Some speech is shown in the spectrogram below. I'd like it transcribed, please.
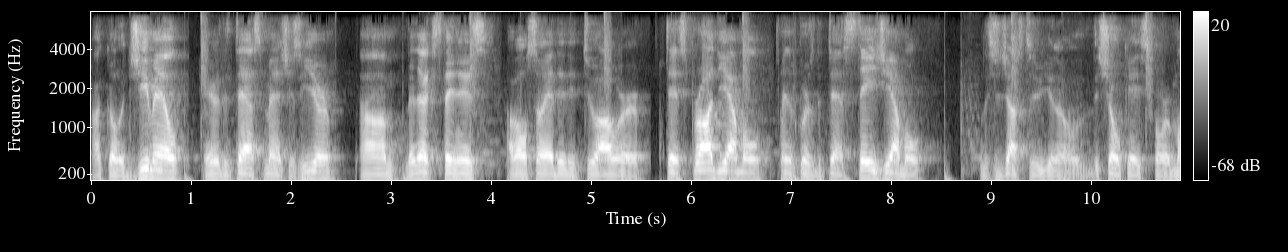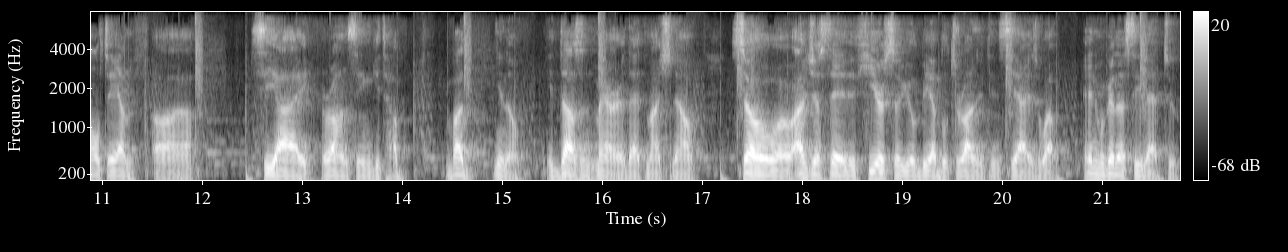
I'll call it Gmail. Here the test matches here. Um, the next thing is I've also added it to our test prod YAML and of course the test stage YAML this is just to, you know, the showcase for multi-env uh, CI runs in GitHub. But, you know, it doesn't matter that much now. So uh, I've just added it here so you'll be able to run it in CI as well. And we're gonna see that too.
